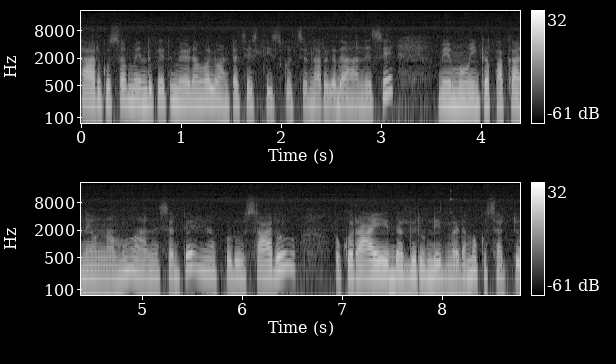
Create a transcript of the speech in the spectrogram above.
సార్ కోసం ఎందుకైతే మేడం వాళ్ళు వంట చేసి తీసుకొచ్చున్నారు కదా అనేసి మేము ఇంకా పక్కానే ఉన్నాము. అనేసి అంటే అప్పుడు సారు ఒక రాయి దగ్గర ఉండేది మేడం. ఒక చెట్టు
